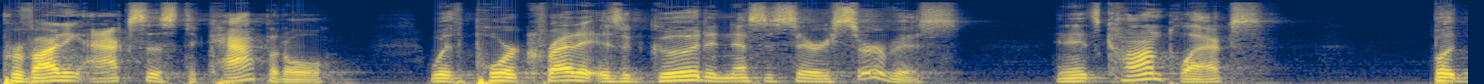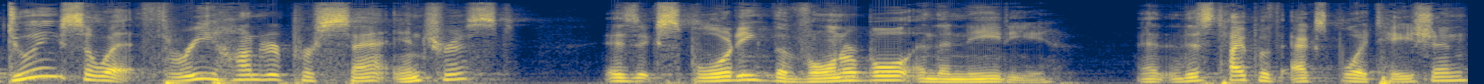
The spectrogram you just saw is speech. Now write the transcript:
providing access to capital with poor credit is a good and necessary service and it's complex, but doing so at 300% interest is exploiting the vulnerable and the needy. And this type of exploitation,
